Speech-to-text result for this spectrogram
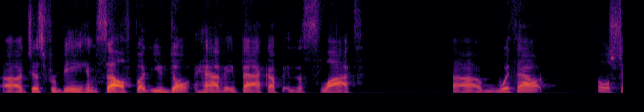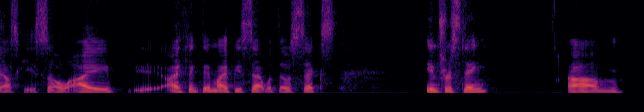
uh, just for being himself. But you don't have a backup in the slot uh, without Olszewski. So I I think they might be set with those six. Interesting. Um,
